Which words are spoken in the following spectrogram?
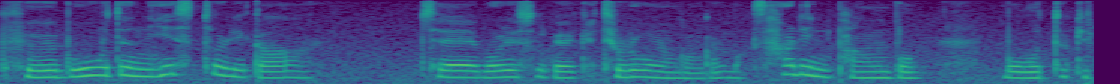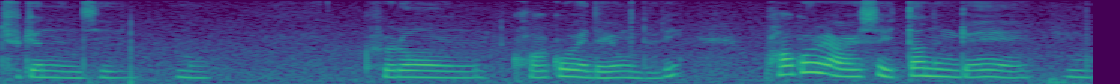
그 모든 히스토리가 제 머릿속에 이렇게 들어오는 건가요? 막 살인 방법, 뭐 어떻게 죽였는지, 뭐 그런 과거의 내용들이 과거를 알 수 있다는 게 뭐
